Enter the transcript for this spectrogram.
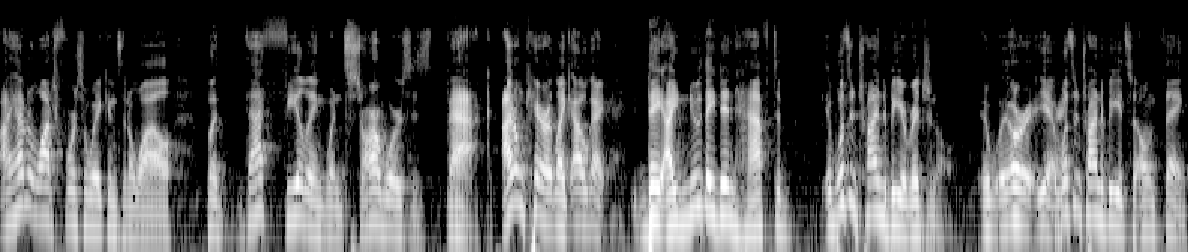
I haven't watched Force Awakens in a while, but that feeling when Star Wars is back. I don't care like okay, they I knew they didn't have to it wasn't trying to be original. It, or yeah, it wasn't trying to be its own thing.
